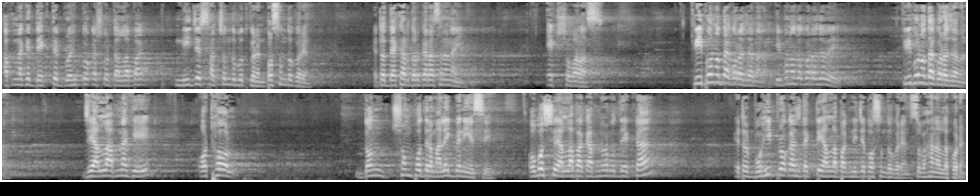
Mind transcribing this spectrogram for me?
আপনাকে দেখতে বহিঃপ্রকাশ করতে আল্লাহ পাক নিজে স্বাচ্ছন্দ্য বোধ করেন, পছন্দ করেন। এটা দেখার দরকার আছে না নাই? একশো বার আছে। কৃপণতা করা যাবে না। কৃপণতা করা যাবে? কৃপণতা করা যাবে না। যে আল্লাহ আপনাকে অঠল দন সম্পদের মালিক বানিয়েছে। অবশ্যই আল্লাহ পাক আপনার মধ্যে একটা, এটার বহিঃপ্রকাশ দেখতে আল্লাহ পাক নিজে পছন্দ করেন। সুবাহান আল্লাহ পড়েন।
